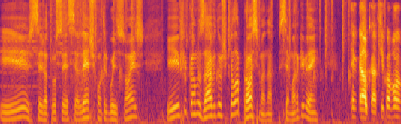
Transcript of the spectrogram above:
E você já trouxe excelentes contribuições e ficamos ávidos pela próxima, na semana que vem. Legal, cara. Fico à,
